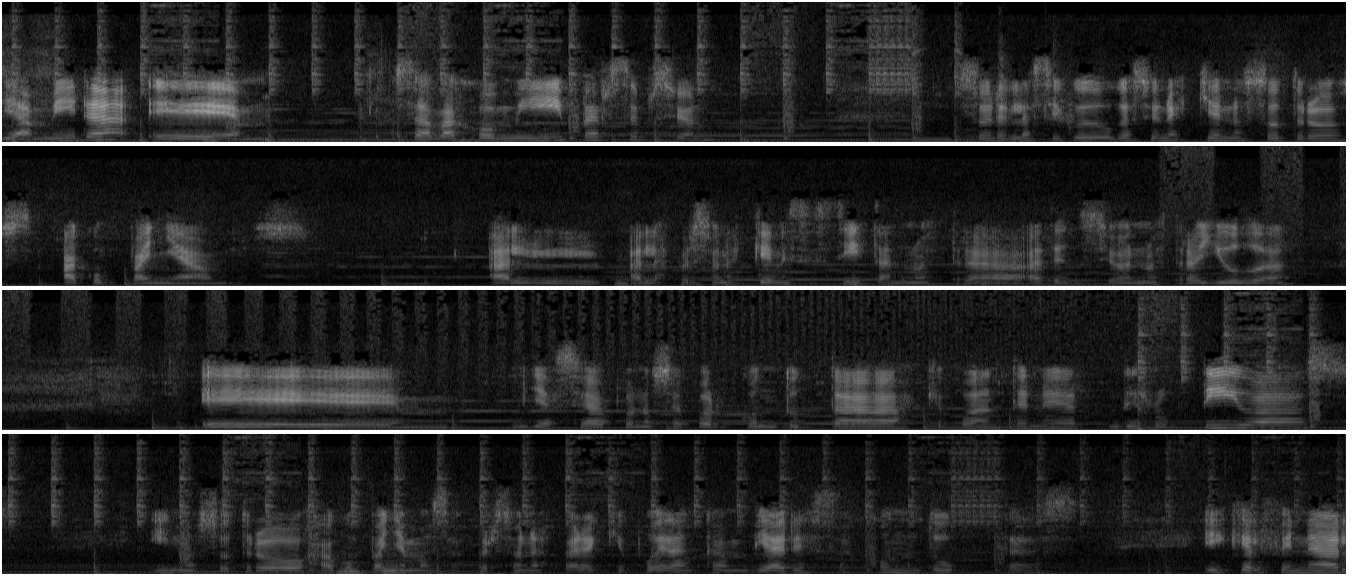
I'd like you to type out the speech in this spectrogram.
Ya, mira. eh, o sea, bajo mi percepción sobre la psicoeducación es que nosotros acompañamos al- a las personas que necesitan nuestra atención, nuestra ayuda. eh, ya sea por, no sé, por conductas que puedan tener disruptivas y nosotros acompañamos a esas personas para que puedan cambiar esas conductas y que al final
